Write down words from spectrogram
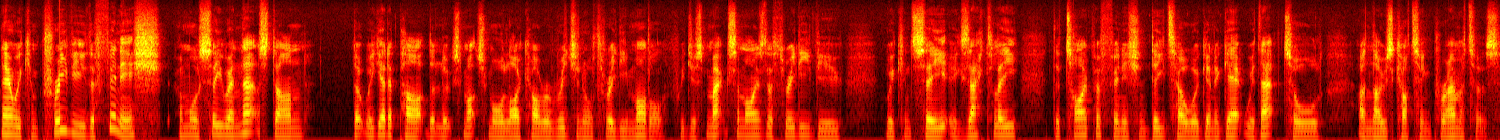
Now we can preview the finish and we'll see when that's done that we get a part that looks much more like our original 3D model. If we just maximize the 3D view we can see exactly the type of finish and detail we're going to get with that tool and those cutting parameters.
